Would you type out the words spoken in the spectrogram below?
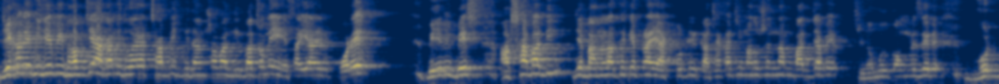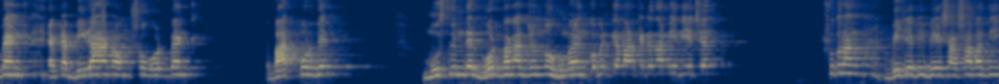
যেখানে বিজেপি ভাবছে আগামী দু হাজার ছাব্বিশ বিধানসভা নির্বাচনে এসআইআর এর পরে বিজেপি বেশ আশাবাদী যে বাংলা থেকে প্রায় এক কোটির কাছাকাছি মানুষের নাম বাদ যাবে। তৃণমূল কংগ্রেসের ভোট ব্যাংক, একটা বিরাট অংশ ভোট ব্যাংক বাদ পড়বে। মুসলিমদের ভোট ভাঙার জন্য হুমায়ুন কবিরকে মার্কেটে নামিয়ে দিয়েছেন। সুতরাং বিজেপি বেশ আশাবাদী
